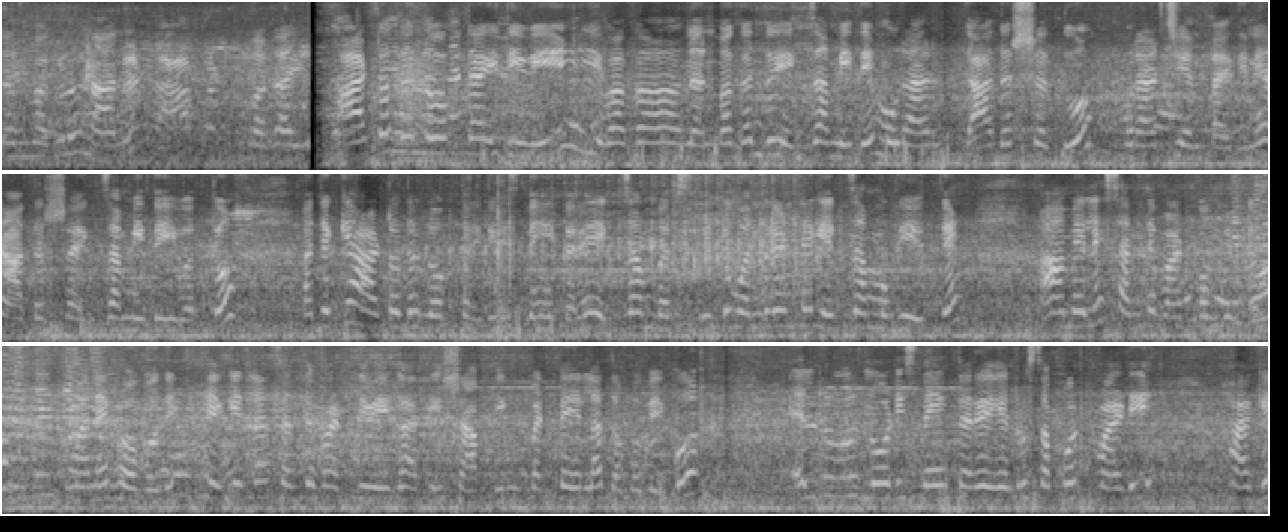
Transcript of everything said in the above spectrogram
ನನ್ನ ಮಗಳು, ನಾನು, ಮಗ ಆಟೋದಲ್ಲಿ ಹೋಗ್ತಾ ಇದ್ದೀವಿ. ಇವಾಗ ನನ್ನ ಮಗಂದು ಎಕ್ಸಾಮ್ ಇದೆ, ಮುರಾರ್ ಆದರ್ಶದ್ದು. ಮುರಾರ್ಜಿ ಅಂತ ಇದ್ದೀನಿ. ಆದರ್ಶ ಎಕ್ಸಾಮ್ ಇದೆ ಇವತ್ತು. ಅದಕ್ಕೆ ಆಟೋದಲ್ಲಿ ಹೋಗ್ತಾ ಇದ್ದೀವಿ ಸ್ನೇಹಿತರೆ. ಎಕ್ಸಾಮ್ ಬರೆಸ್ಬಿಟ್ಟು ಒಂದು ಗಂಟೆಗೆ ಎಕ್ಸಾಮ್ ಮುಗಿಯುತ್ತೆ. ಆಮೇಲೆ ಸಂತೆ ಮಾಡ್ಕೊಂಡ್ಬಿಟ್ಟು ಮನೆಗೆ ಹೋಗೋದೆ. ಹೇಗೆಲ್ಲ ಸಂತೆ ಮಾಡ್ತೀವಿ ಈಗ? ಶಾಪಿಂಗ್ ಬಟ್ಟೆ ಎಲ್ಲ ತೊಗೋಬೇಕು. ಎಲ್ಲರೂ ನೋಡಿ ಸ್ನೇಹಿತರೆ ಎಲ್ಲರೂ ಸಪೋರ್ಟ್ ಮಾಡಿ. ಹಾಗೆ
